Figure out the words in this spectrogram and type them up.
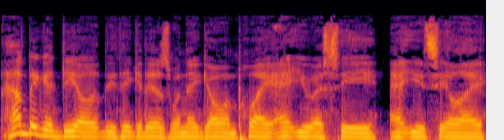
How big a deal do you think it is when they go and play at USC, at UCLA?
